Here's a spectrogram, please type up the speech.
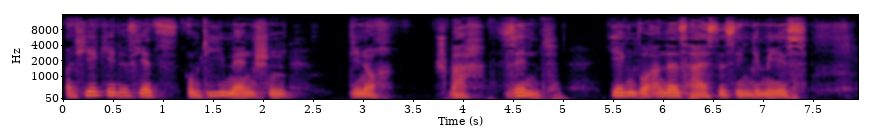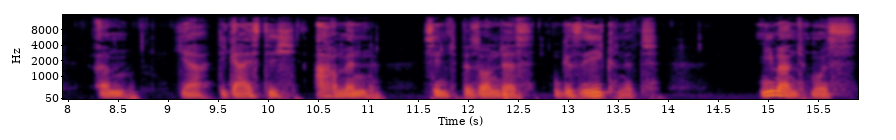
Und hier geht es jetzt um die Menschen, die noch schwach sind. Irgendwo anders heißt es sinngemäß, ähm, ja, die geistig Armen sind besonders gesegnet. Niemand muss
